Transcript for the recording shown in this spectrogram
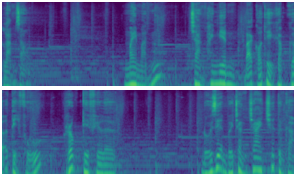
làm giàu. May mắn, chàng thanh niên đã có thể gặp gỡ tỷ phú Rockefeller. Đối diện với chàng trai chưa từng gặp,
